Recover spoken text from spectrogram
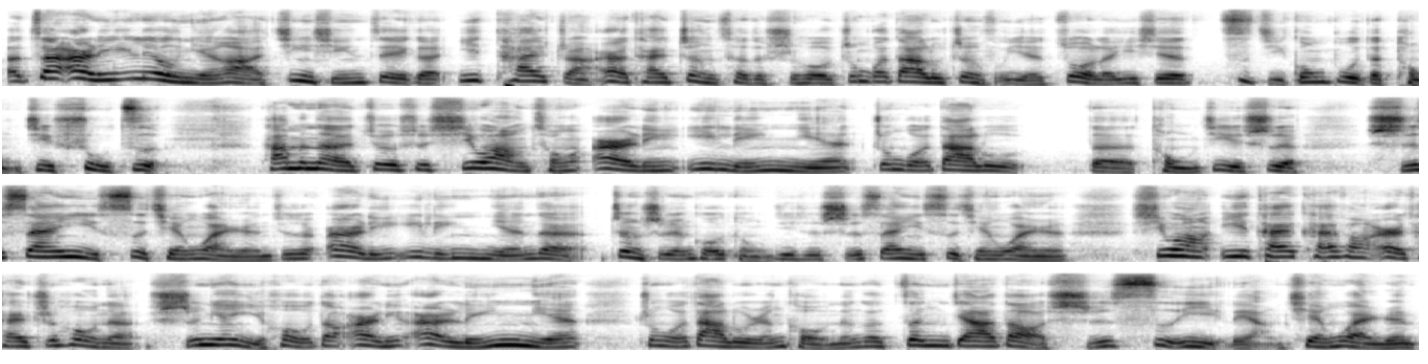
呃，在二零一六年啊进行这个一胎转二胎政策的时候，中国大陆政府也做了一些自己公布的统计数字。他们呢，就是希望从二零一零年中国大陆的统计是十三亿四千万人，就是二零一零年的正式人口统计是十三亿四千万人。希望一胎开放二胎之后呢，十年以后到二零二零年，中国大陆人口能够增加到十四亿两千万人。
